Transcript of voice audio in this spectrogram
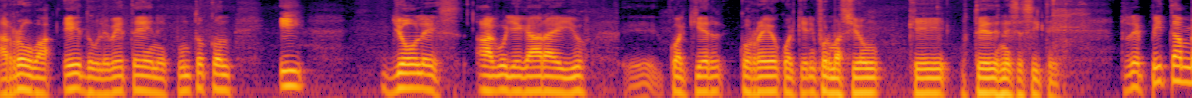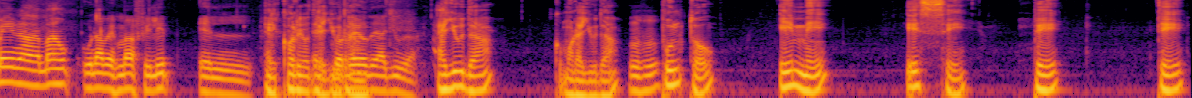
arroba ewtn.com y yo les hago llegar a ellos eh, cualquier correo, cualquier información que ustedes necesiten. Repítame nada más una vez más, Filip, el, el correo de ayuda. Correo de ayuda. Ayuda, como la ayuda, punto m s p t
